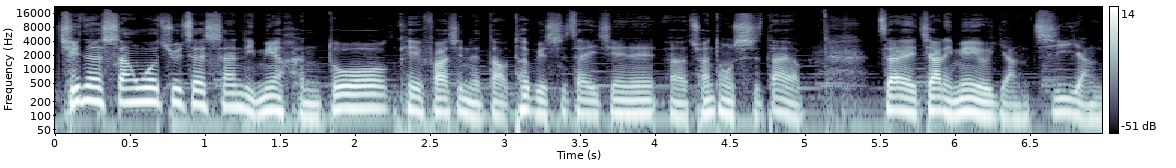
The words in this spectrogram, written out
其实呢，山莴苣在山里面很多可以发现得到，特别是在一些呃传统时代哦。在家里面有养鸡养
